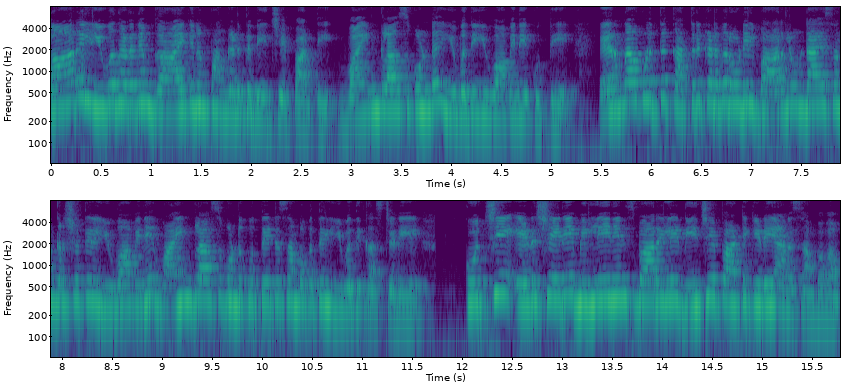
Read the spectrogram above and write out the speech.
ബാറിൽ യുവനടനും ഗായകനും പങ്കെടുത്ത D J party. Wine glass കൊണ്ട് യുവതി യുവാവിനെ കുത്തി. എറണാകുളത്ത് കത്രിക്കടവ് റോഡിൽ ബാറിലുണ്ടായ സംഘർഷത്തിൽ യുവാവിനെ വൈൻ ഗ്ലാസ് കൊണ്ട് കുത്തേറ്റ സംഭവത്തിൽ യുവതി കസ്റ്റഡിയിൽ. കൊച്ചി എടശ്ശേരി മില്ലേനിയൻസ് ബാറിലെ ഡി ജെ പാർട്ടിക്കിടെയാണ് സംഭവം.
